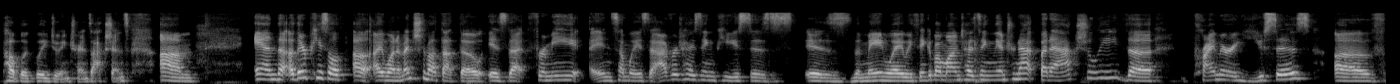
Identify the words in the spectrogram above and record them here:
publicly doing transactions. Um, and the other piece I'll, uh, I want to mention about that, though, is that for me, in some ways, the advertising piece is, is the main way we think about monetizing the internet, but actually the primary uses of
